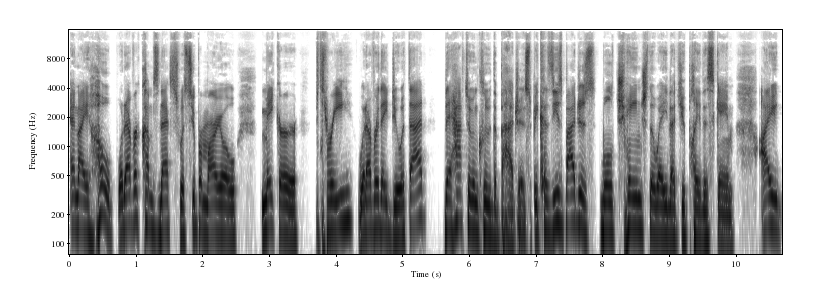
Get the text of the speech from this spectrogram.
And I hope whatever comes next with Super Mario Maker 3, whatever they do with that, they have to include the badges because these badges will change the way that you play this game. I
